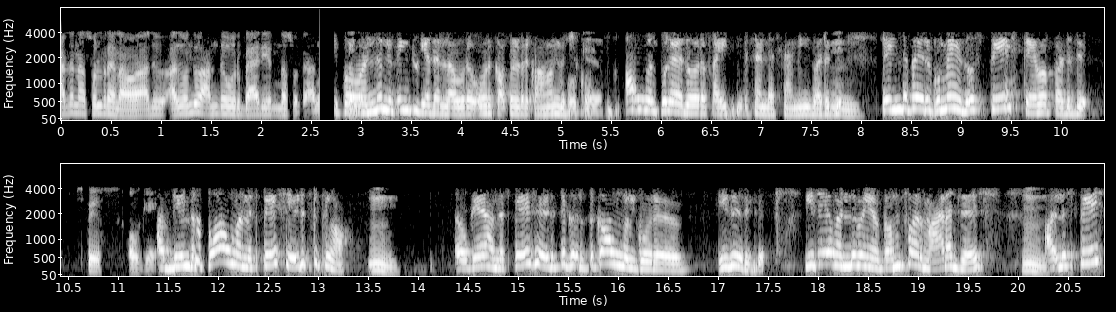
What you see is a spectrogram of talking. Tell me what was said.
அதை நான் சொல்றேன். நான் அது அது வந்து அந்த ஒரு பேரியர் தான் சொல்றேன். இப்போ வந்து லிவிங் டுகெதர்ல ஒரு ஒரு கப்பல் இருக்காங்கன்னு வச்சுக்கோ. அவங்களுக்குள்ள ஏதோ ஒரு ஃபைட் மிஸ் அண்டர்ஸ்டாண்டிங் வருது. ரெண்டு பேருக்குமே ஏதோ ஸ்பேஸ் தேவைப்படுது. ஸ்பேஸ் ஓகே அப்படின்றப்போ அவங்க அந்த ஸ்பேஸ் எடுத்துக்கலாம். ஓகே அந்த ஸ்பேஸ் எடுத்துக்கிறதுக்கு அவங்களுக்கு ஒரு இது இருக்கு. இதே வந்து கம் ஃபார் மேரேஜஸ் ம். அதுல ஸ்பேஸ்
